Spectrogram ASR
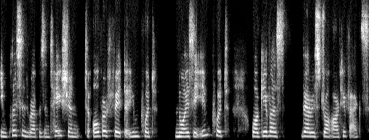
implicit representation to overfit the input, noisy input will give us very strong artifacts.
